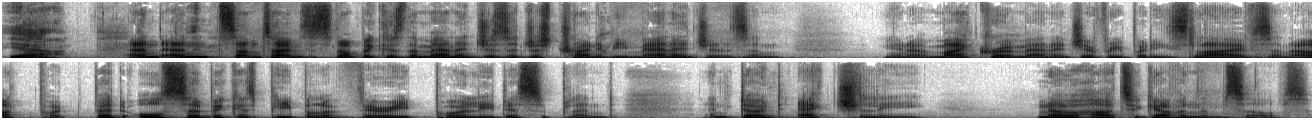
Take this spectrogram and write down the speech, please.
Yeah. And and sometimes it's not because the managers are just trying to be managers and you know micromanage everybody's lives and output, but also because people are very poorly disciplined and don't actually know how to govern themselves.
